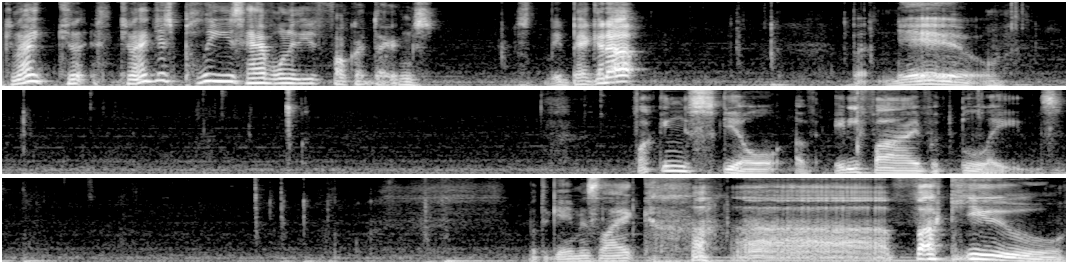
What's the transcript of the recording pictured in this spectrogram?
Can I can can I just please have one of these fucking things? Just be picking up. But no. Fucking skill of 85 with blades. But the game is like, ha fuck you.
